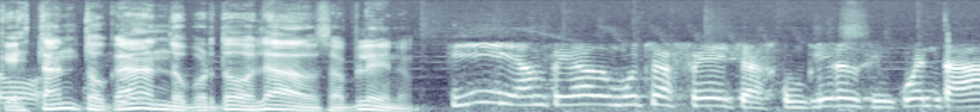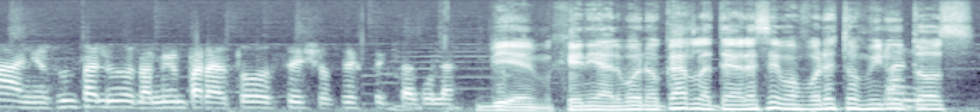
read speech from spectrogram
que están tocando por todos lados a pleno. Sí, han pegado muchas fechas, cumplieron 50 años. Un saludo también para todos ellos, espectacular. Bien, genial. Bueno, Carla, te agradecemos por estos minutos.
